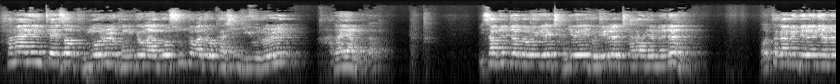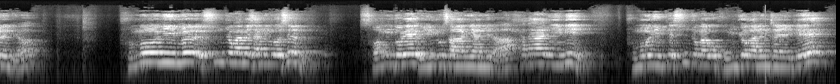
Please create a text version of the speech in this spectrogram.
하나님께서 부모를 공경하고 순종하도록 하신 이유를 알아야 합니다. 2, 3년 전도를 위해 자녀의 도리를 잘 하려면은 어떻게 하면 되느냐면은요. 부모님을 순종하며 사는 것은 성도의 의무사항이 아니라 하나님이 부모님께 순종하고 공경하는 자에게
